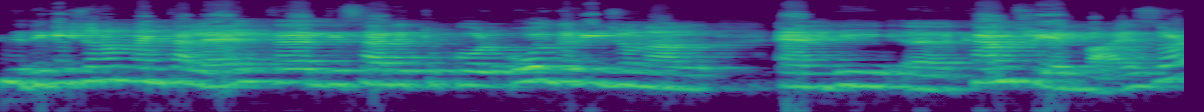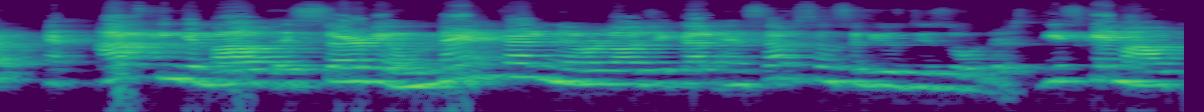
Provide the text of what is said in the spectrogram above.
the Division of Mental Health uh, decided to call all the regional and the uh, country advisor asking about a survey of mental, neurological, and substance abuse disorders. This came out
